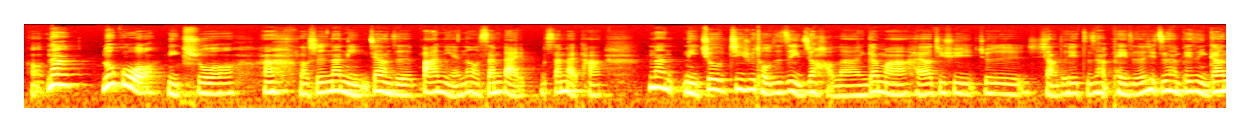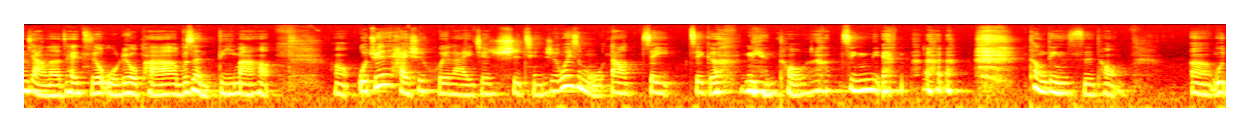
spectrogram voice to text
好那如果你说啊，老师，那你这样子八年，那有三百三百趴，那你就继续投资自己就好了，你干嘛还要继续就是想这些资产配置？而且资产配置你刚刚讲了，才只有五六趴，不是很低吗？哈，嗯，我觉得还是回来一件事情，是为什么我到这这个 年头，今年痛定思痛，嗯，我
